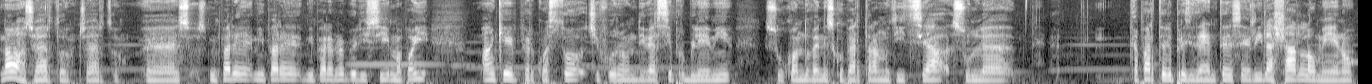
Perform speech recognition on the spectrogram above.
No, certo, certo. Eh, mi, pare, mi, pare, mi pare proprio di sì, ma poi anche per questo ci furono diversi problemi su quando venne scoperta la notizia sul, da parte del presidente se rilasciarla o meno,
